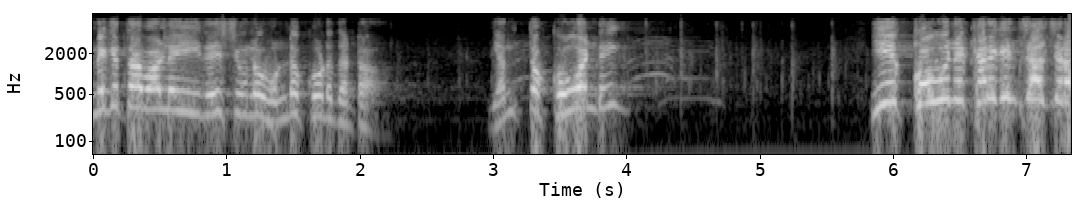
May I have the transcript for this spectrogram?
మిగతా వాళ్ళు ఈ దేశంలో ఉండకూడదట. ఎంత కొవ్వండి? ఈ కొవ్వుని కరిగించాల్సిన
